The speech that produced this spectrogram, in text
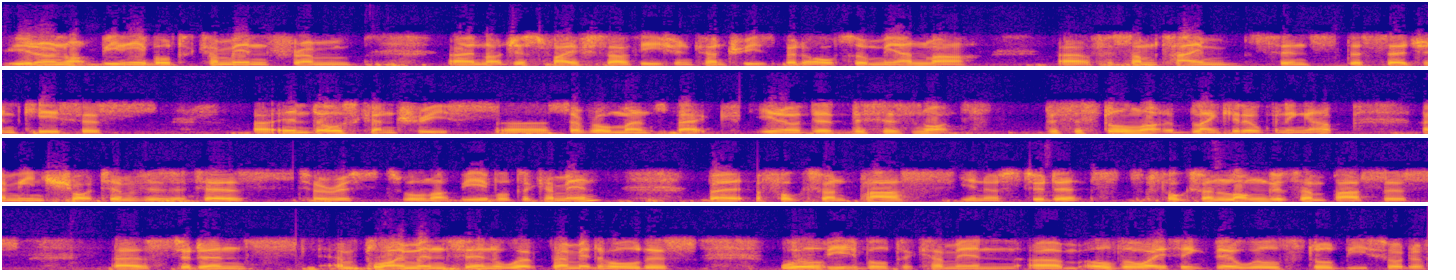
you know, not been able to come in from uh, not just five South Asian countries but also Myanmar uh, for some time since the surge in cases uh, in those countries uh, several months back. You know, th- this is not this is still not a blanket opening up. I mean, short-term visitors, tourists will not be able to come in, but folks on pass, you know, students, folks on longer-term passes, uh, students, employment, and work permit holders will be able to come in. Um, although I think there will still be sort of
